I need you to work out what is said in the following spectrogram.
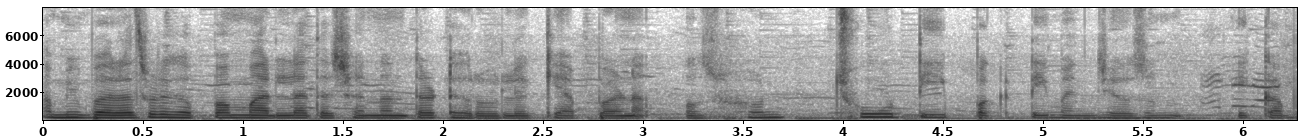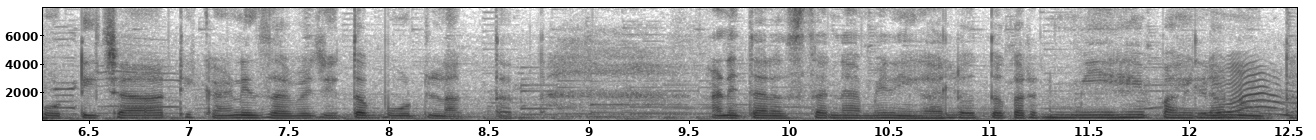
आम्ही बराच वेळ गप्पा मारला त्याच्यानंतर ठरवलं की आपण अजून छोटी पकटी म्हणजे अजून एका बोटीच्या ठिकाणी जावे जिथं बोट लागतात. आणि त्या रस्त्याने आम्ही निघालो होतो कारण मी हे पाहिलं नव्हतं.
